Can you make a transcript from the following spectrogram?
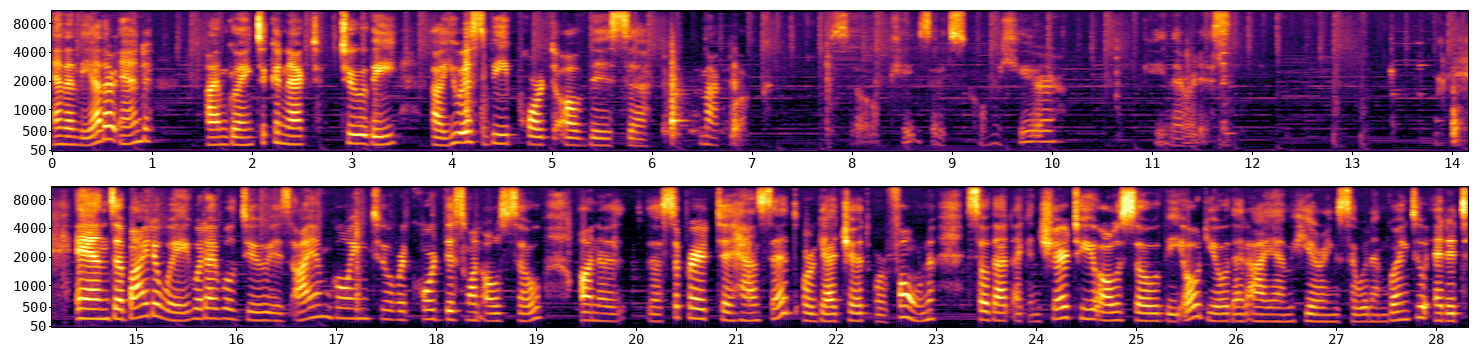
And then the other end, I'm going to connect to the uh, USB port of this uh, MacBook. So, okay, so it's over here. Okay, there it is. And uh, by the way, what I will do is I am going to record this one also on a, a, separate handset or gadget or phone so that I can share to you also the audio that I am hearing. So when I'm going to edit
